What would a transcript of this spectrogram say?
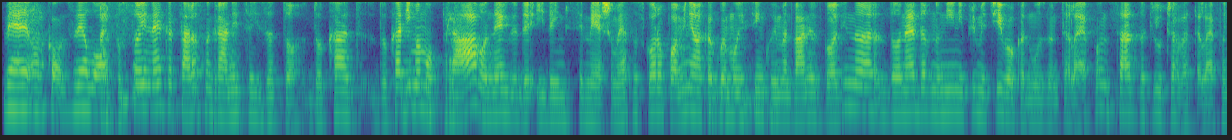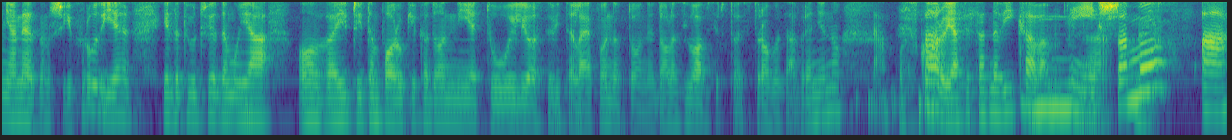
ve, on kao zrelu osobu. Ali postoji neka starostna granica i za to. Dokad, dokad imamo pravo negde da, i da im se mešamo. Ja sam skoro pominjala kako je moj sin koji ima 12 godina do nedavno nije ni primećivao kad mu uzmem telefon. Sad zaključava telefon, ja ne znam šifru jer je zaključio da mu ja ovaj, čitam poruke kad on nije tu ili ostavi telefon, a to ne dolazi u obzir, to je strogo zabranjeno. Da. Od skoro, a, ja se sad navikavam. Mešamo, da. a,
